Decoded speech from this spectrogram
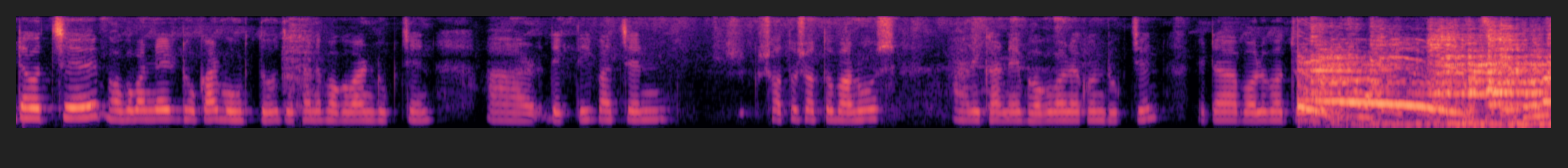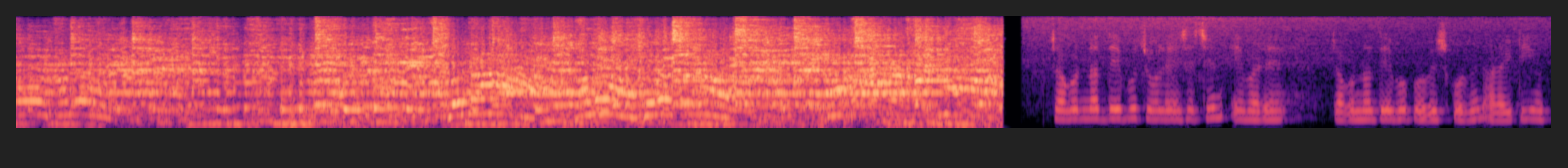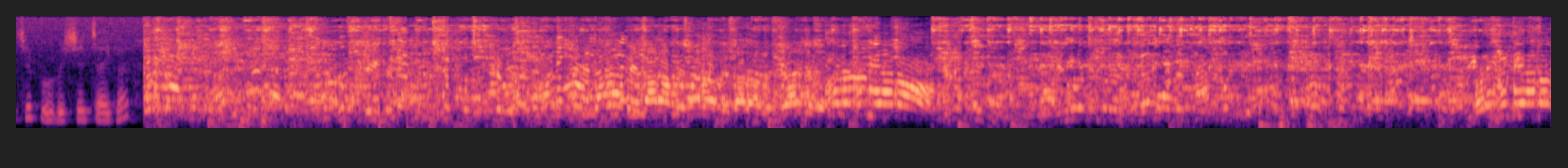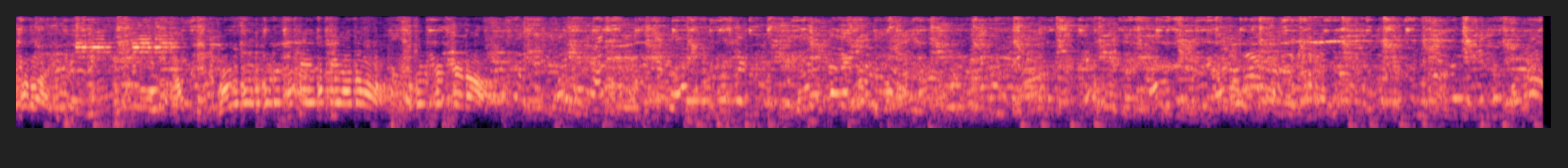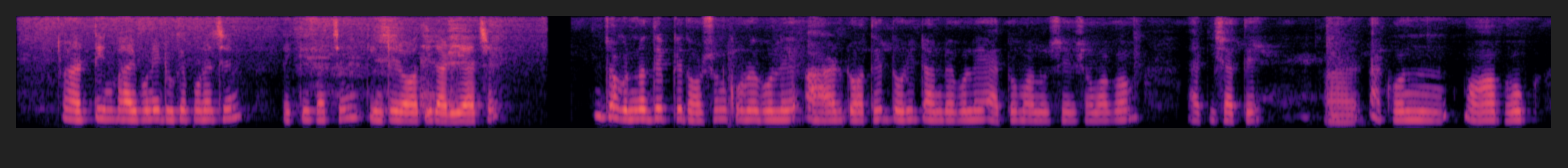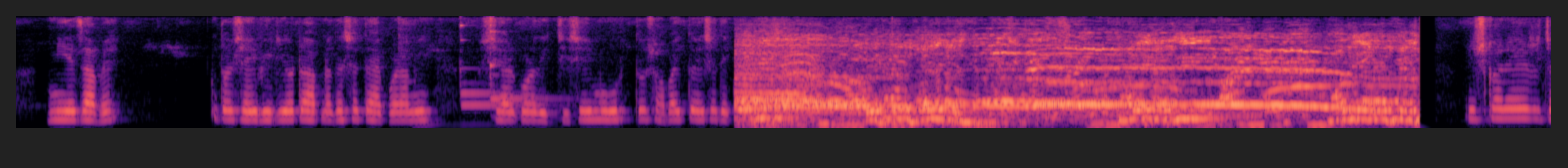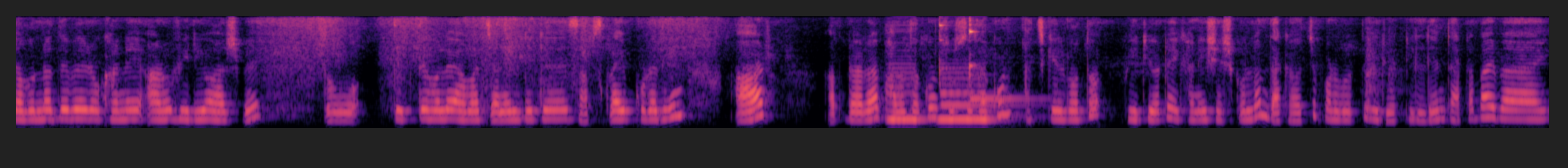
এটা হচ্ছে ভগবানের ঢোকার মুহূর্ত, যেখানে ভগবান ঢুকছেন আর দেখতেই পাচ্ছেন শত শত মানুষ আর এখানে ভগবান এখন ঢুকছেন। এটা বলভদ্র জগন্নাথ দেবও চলে এসেছেন। এবারে জগন্নাথ দেবও প্রবেশ করবেন আর এটি হচ্ছে প্রবেশের জায়গা। ঢুকে পড়েছেন। দেখতেই পাচ্ছেন, তিনটে রথই দাঁড়িয়ে আছে। জগন্নাথ দেবকে দর্শন করবে বলে আর রথের দড়ি টানবে বলে এত মানুষের সমাগম একই সাথে। আর এখন মহাভোগ নিয়ে যাবে। তো সেই ভিডিওটা আপনাদের সাথে একবার আমি শেয়ার করে দিচ্ছি। সেই মুহূর্ত সবাই তো এসে দেখতে ইস্কনের জগন্নাথ দেবের ওখানে আরও ভিডিও আসবে। তো দেখতে হলে আমার চ্যানেলটিকে সাবস্ক্রাইব করে দিন। আর আপনারা ভালো থাকুন, সুস্থ থাকুন। আজকের মতো ভিডিওটা এখানেই শেষ করলাম। দেখা হচ্ছে পরবর্তী video till then tata bye bye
